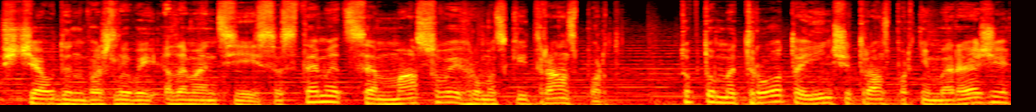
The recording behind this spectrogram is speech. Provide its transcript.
Ще один важливий елемент цієї системи це масовий громадський транспорт, тобто метро та інші транспортні мережі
